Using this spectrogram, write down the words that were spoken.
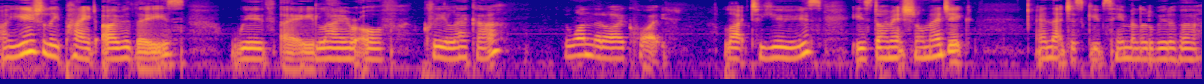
I usually paint over these with a layer of clear lacquer. The one that I quite like to use is Dimensional Magic and that just gives him a little bit of a,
